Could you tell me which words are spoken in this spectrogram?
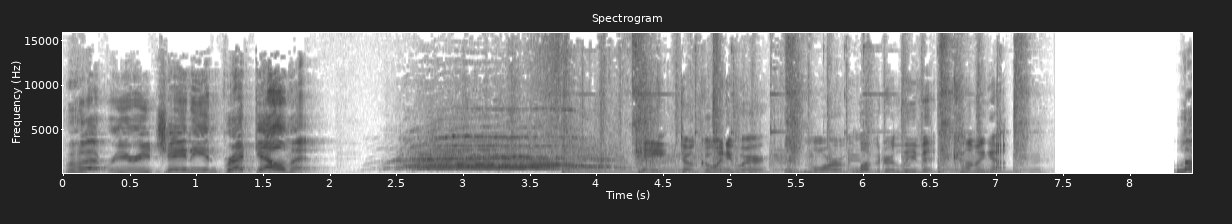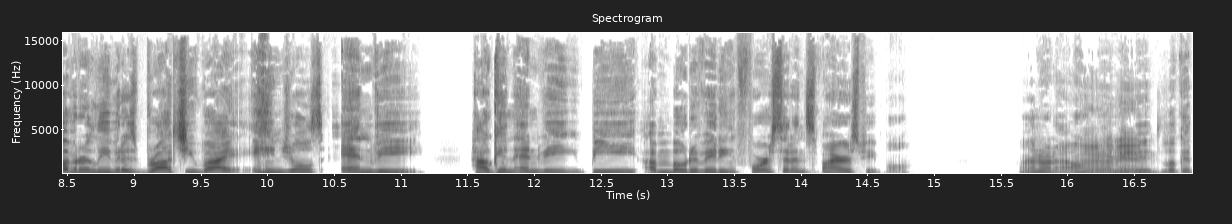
we'll have Riri Cheney and Brett Gelman. Hey, Hey, don't go anywhere. There's more of Love It or Leave It coming up. Love It or Leave It is brought to you by Angels Envy. How can envy be a motivating force that inspires people? I don't know. I Maybe look at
